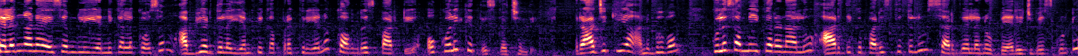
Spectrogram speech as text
తెలంగాణ అసెంబ్లీ ఎన్నికల కోసం అభ్యర్థుల ఎంపిక ప్రక్రియను కాంగ్రెస్ పార్టీ ఓ కొలిక్కి తీసుకొచ్చింది. రాజకీయ అనుభవం కుల సమీకరణాలు ఆర్థిక పరిస్థితులు సర్వేలను బేరీజు వేసుకుంటూ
